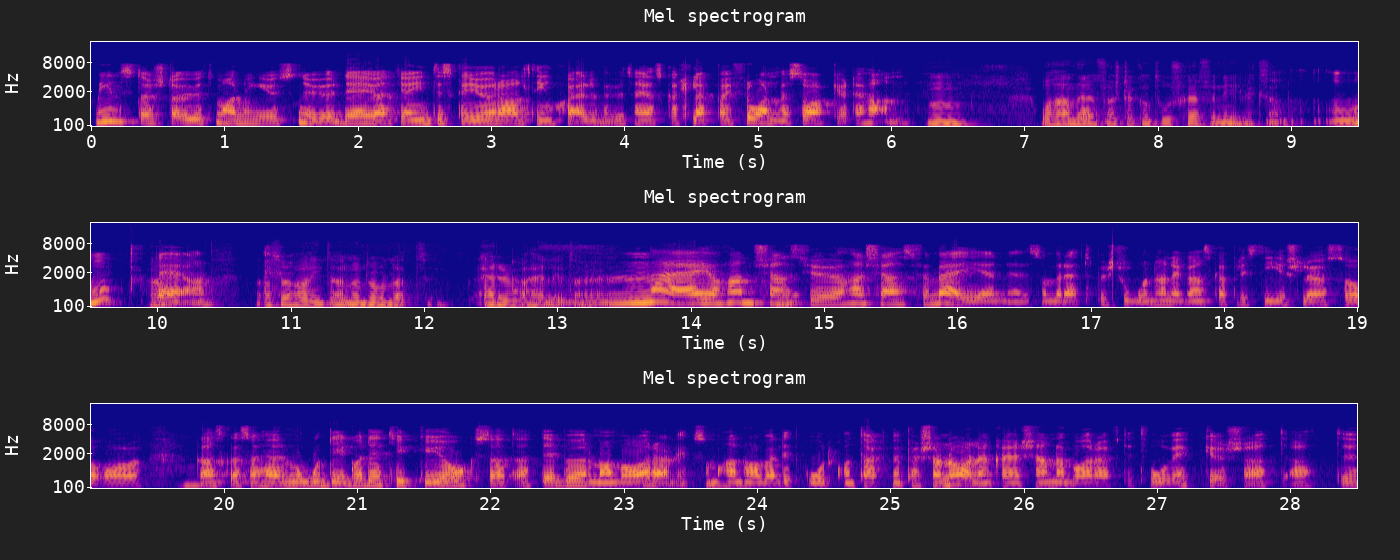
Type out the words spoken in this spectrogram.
min största utmaning just nu det är ju att jag inte ska göra allting själv utan jag ska släppa ifrån mig saker till han. Mm. Och han är den första kontorschefen i Leksand. Mm, det är han. Alltså har han inte någon roll att ärva heller? Utan... Nej, och han känns ju han känns för mig en, som rätt person. Han är ganska prestigelös och, och ganska så här modig och det tycker jag också att, att det bör man vara. Liksom. Han har väldigt god kontakt med personalen kan jag känna bara efter två veckor. Så att, att, eh,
